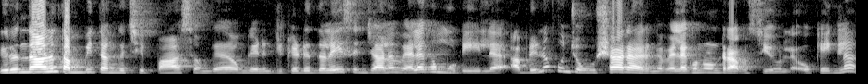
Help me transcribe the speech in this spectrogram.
இருந்தாலும் தம்பி தங்கச்சி பாசங்க அவங்க எனக்கு கெடுதலே செஞ்சாலும் விலக முடியல அப்படின்னா கொஞ்சம் உஷாராக இருங்க விலகணுன்ற அவசியம் இல்லை ஓகேங்களா?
